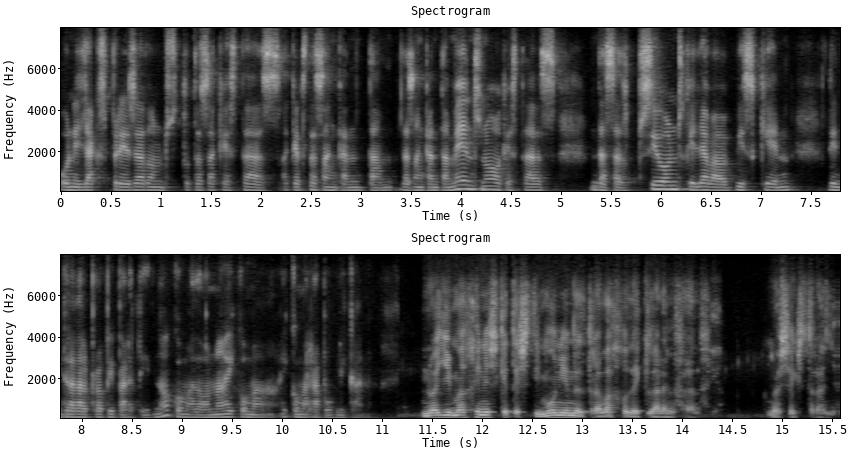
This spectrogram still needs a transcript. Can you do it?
on ella expressa doncs, totes aquestes, aquests desencanta, desencantaments, no? aquestes decepcions que ella va visquent dintre del propi partit, no? com a dona i com a, i com a republicana. No hay imágenes que testimonien el trabajo de Clara en Francia. No es extraño.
